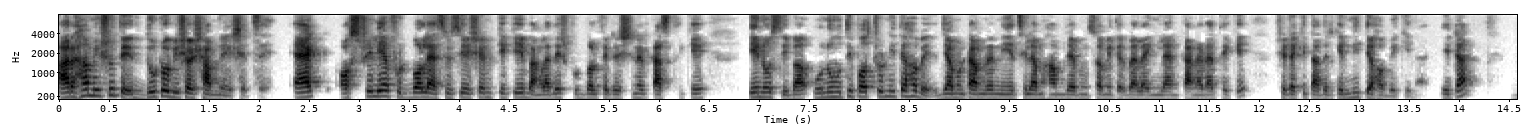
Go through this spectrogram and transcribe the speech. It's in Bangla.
আরহাম ইস্যুতে দুটো বিষয় সামনে এসেছে। এক, অস্ট্রেলিয়া ফুটবল অ্যাসোসিয়েশনকে কি বাংলাদেশ ফুটবল ফেডারেশনের কাছ থেকে এনওসি বা অনুমতিপত্র নিতে হবে? যেমনটা আমরা নিয়েছিলাম হামজা এবং সমিতের বেলা ইংল্যান্ড, কানাডা থেকে, সেটা কি তাদেরকে নিতে হবে কিনা? এটা।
